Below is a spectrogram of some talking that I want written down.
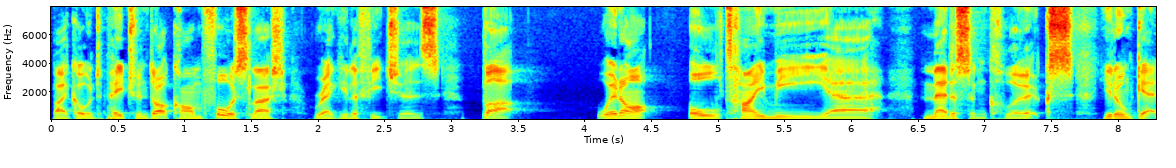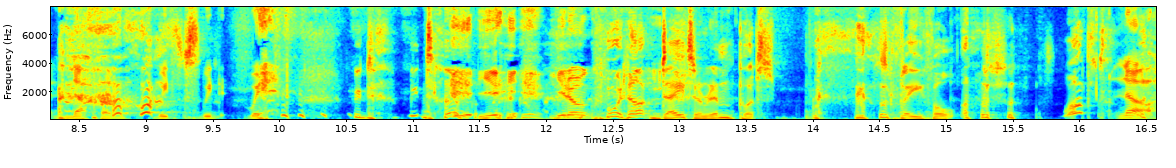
by going to patreon.com forward slash regular features. But we're not old timey uh, medicine clerks. You don't get nothing. we, we, we, We, d- we don't, you, you don't we're not data input people. what? No,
